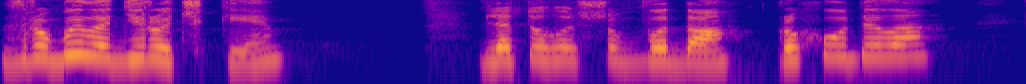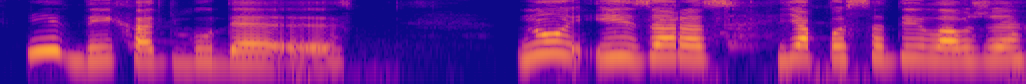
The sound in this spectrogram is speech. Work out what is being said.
зробила дірочки для того, щоб вода проходила і дихати буде. Ну і зараз я посадила вже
